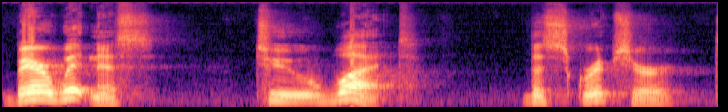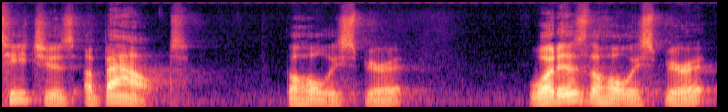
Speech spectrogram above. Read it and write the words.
bear witness to what the Scripture teaches about the Holy Spirit. What is the Holy Spirit?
